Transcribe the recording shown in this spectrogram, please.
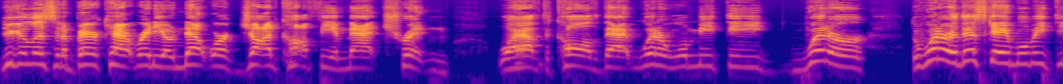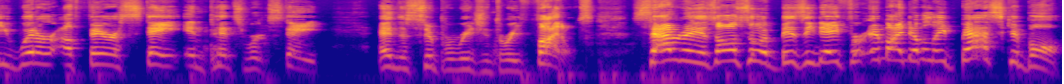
you can listen to Bearcat Radio Network. John Coffee and Matt Trenton will have the call of that winner. will meet the winner. The winner of this game will meet the winner of Ferris State in Pittsburg State and the Super Region 3 finals. Saturday is also a busy day for MIAA basketball.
